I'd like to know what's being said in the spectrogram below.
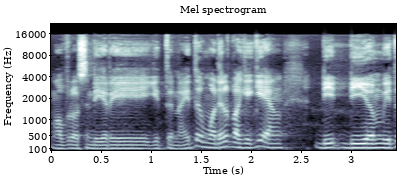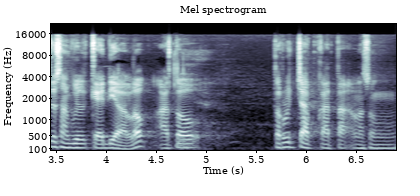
ngobrol sendiri gitu. Nah itu model Pak Kiki yang di, diem itu sambil kayak dialog atau terucap kata langsung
